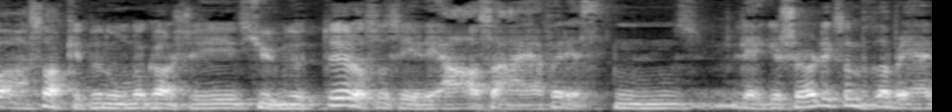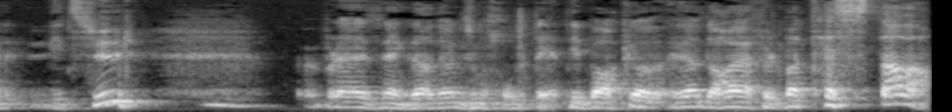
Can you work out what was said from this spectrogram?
har snakket med noen kanskje i 20 minutter, og så sier de ja, så er jeg forresten lege sjøl. Liksom. Da ble jeg litt sur. For jeg tenkte at jeg liksom holdt det tilbake. og Da har jeg følt meg testa, da.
